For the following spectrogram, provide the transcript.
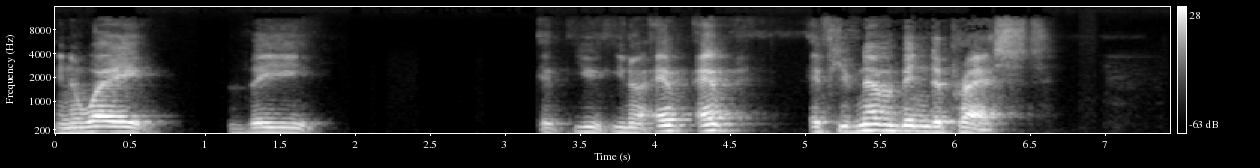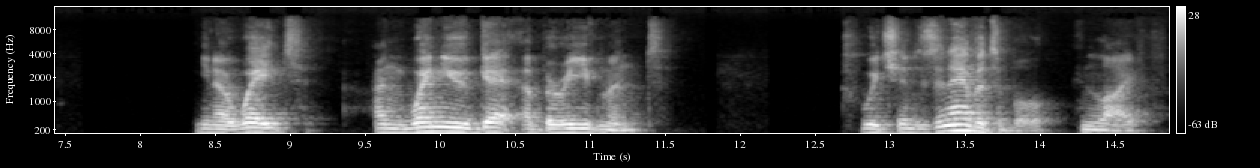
in a way, the if you you know if, if you've never been depressed, you know, wait, and when you get a bereavement, which is inevitable in life,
